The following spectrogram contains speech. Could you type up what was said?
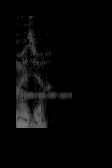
sur mesure.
